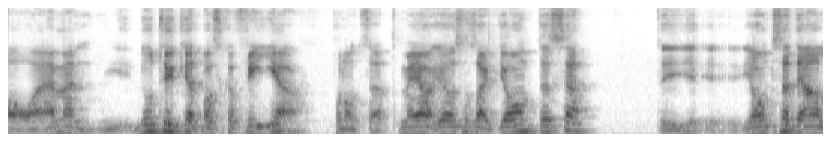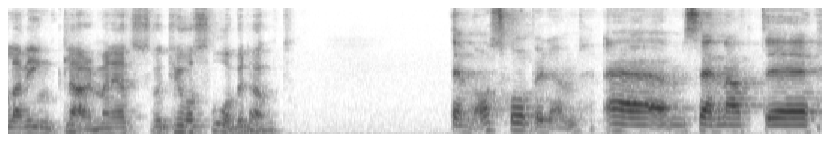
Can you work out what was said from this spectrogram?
ja, men då tycker jag att man ska fria på något sätt. Men jag, jag som sagt, jag har inte sett jag har inte sett det i alla vinklar, men jag tror det var svårbedömt. Den var svårbedömd. Eh, sen att eh,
